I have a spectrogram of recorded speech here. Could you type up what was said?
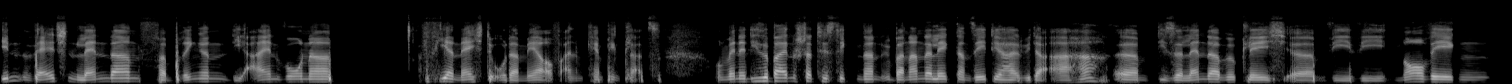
in welchen Ländern verbringen die Einwohner vier Nächte oder mehr auf einem Campingplatz. Und wenn ihr diese beiden Statistiken dann übereinander legt, dann seht ihr halt wieder, aha, äh, diese Länder wirklich äh, wie, wie Norwegen,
